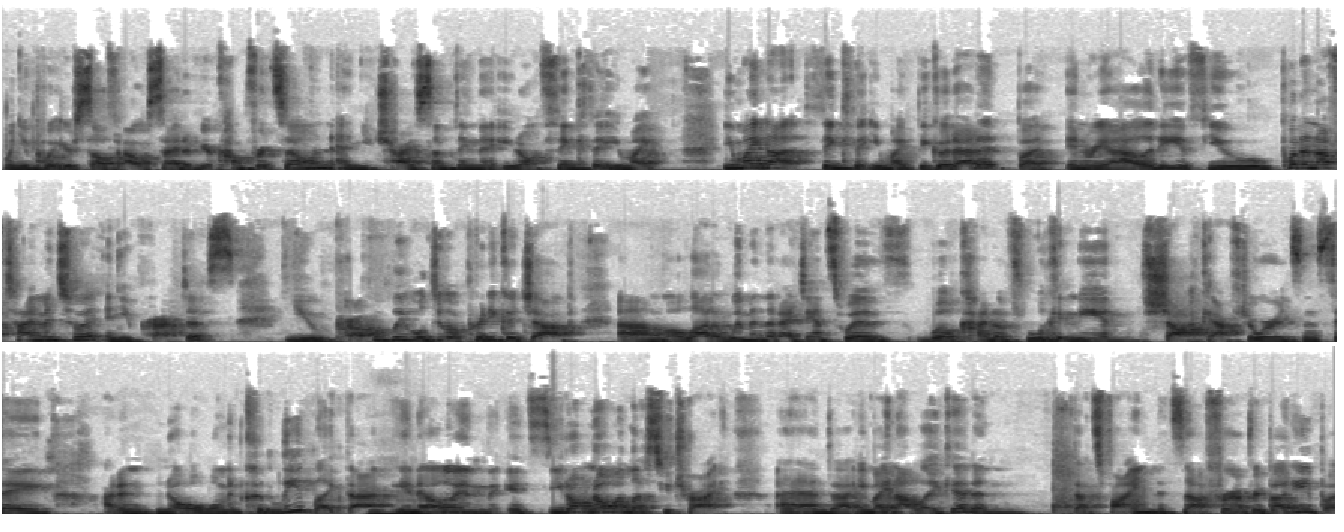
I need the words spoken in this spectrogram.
when you put yourself outside of your comfort zone and you try something that you don't think that you might you might not think that you might be good at it but in reality if you put enough time into it and you practice you probably will do a pretty good job. Um, a lot of women that i dance with will kind of look at me in shock afterwards and say i didn't know a woman could lead like that you know? And it's you don't know unless you try. And uh, you might not like it and that's fine. It's not for everybody but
